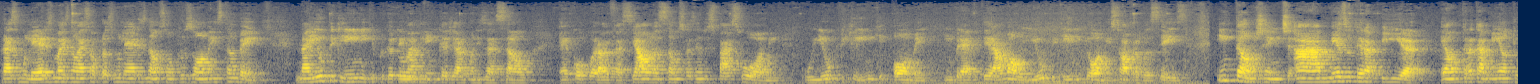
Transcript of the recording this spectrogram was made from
para as mulheres, mas não é só para as mulheres, não, são para os homens também. Na IUP Clinic, porque eu tenho uma clínica de harmonização é, corporal e facial, nós estamos fazendo espaço homem. O IUP Clinic Homem. Em breve terá uma IUP Clinic Homem só para vocês. Então, gente, a mesoterapia é um tratamento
